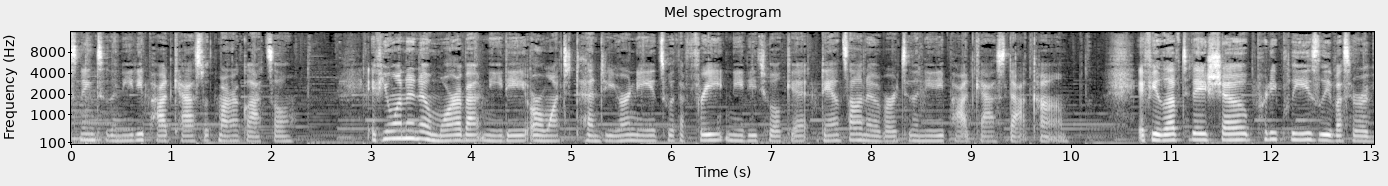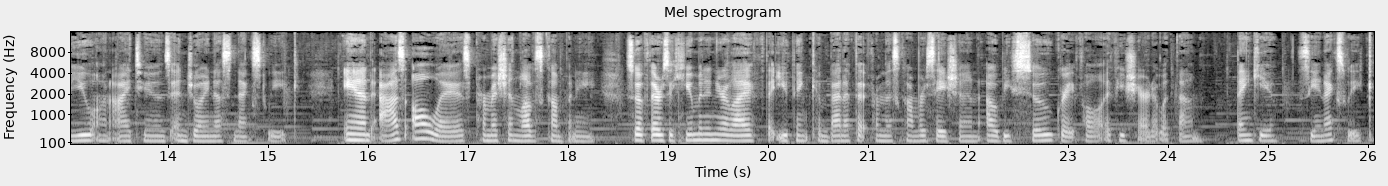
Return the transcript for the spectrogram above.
Listening to the Needy Podcast with Mara Glatzel. If you want to know more about Needy or want to tend to your needs with a free Needy toolkit, dance on over to theneedypodcast.com. If you love today's show, pretty please leave us a review on iTunes and join us next week. And as always, permission loves company. So if there's a human in your life that you think can benefit from this conversation, I would be so grateful if you shared it with them. Thank you. See you next week.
